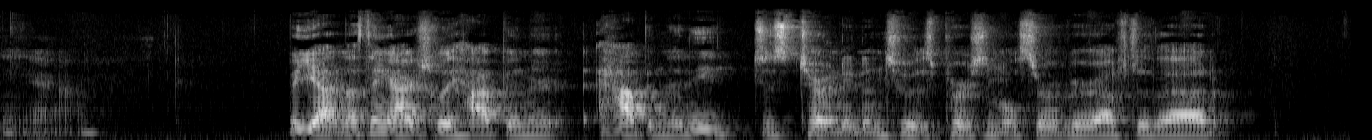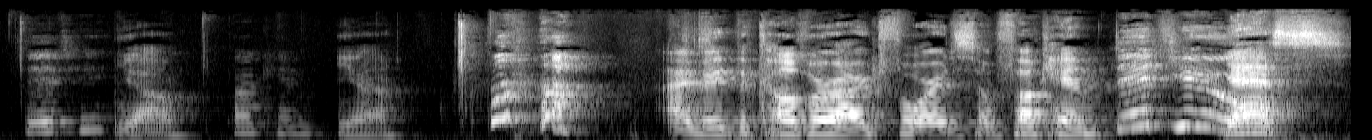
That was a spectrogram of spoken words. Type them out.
Yeah. But yeah, nothing actually happened happened and he just turned it into his personal server after that. Did he? Yeah. Fuck him. Yeah. I made the cover art for it, so fuck him. Did you? Yes.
